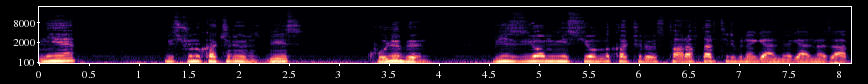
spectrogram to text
Niye? Biz şunu kaçırıyoruz. Biz kulübün vizyon misyonunu kaçırıyoruz. Taraftar tribüne gelmiyor. Gelmez abi.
